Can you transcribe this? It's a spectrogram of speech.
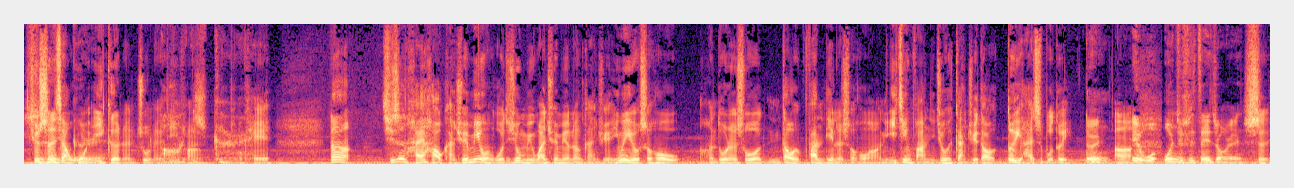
就剩下我一个人住那个地方。OK，那其实还好，感觉没有，我就没完全没有那种感觉。因为有时候很多人说，你到饭店的时候啊，你一进房，你就会感觉到对还是不对。对啊，哎，我我就是这种人。是，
